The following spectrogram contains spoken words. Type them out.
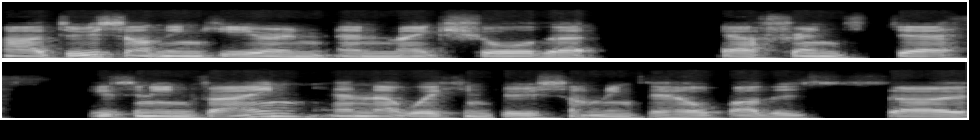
uh, do something here and, and make sure that our friend's death isn't in vain and that we can do something to help others. So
